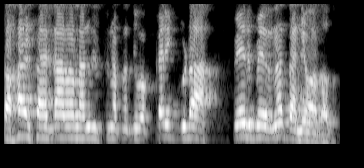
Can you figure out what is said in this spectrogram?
సహాయ సహకారాలు అందిస్తున్న ప్రతి ఒక్కరికి కూడా పేరు పేరున ధన్యవాదాలు.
